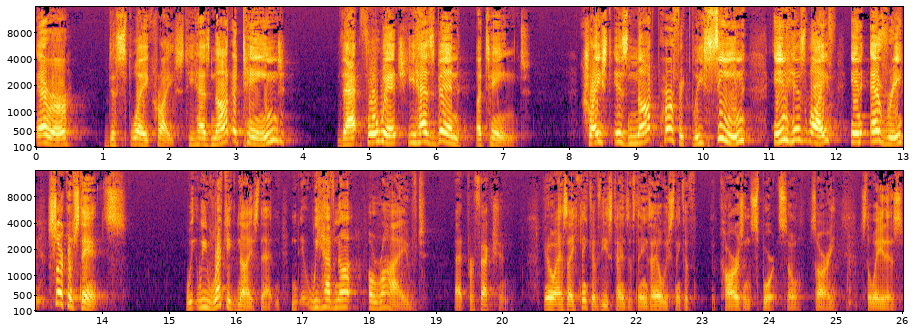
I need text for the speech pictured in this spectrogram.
error, display Christ. He has not attained that for which he has been attained. Christ is not perfectly seen in his life in every circumstance. We, we recognize that. We have not arrived at perfection. You know, as I think of these kinds of things, I always think of cars and sports, so sorry, it's the way it is.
